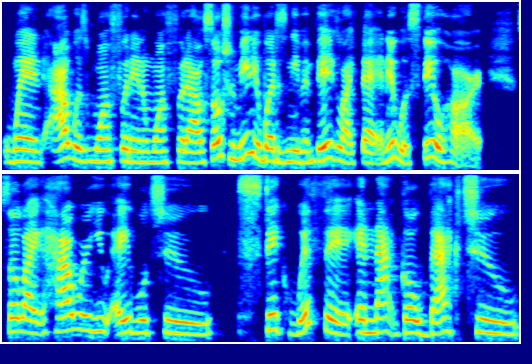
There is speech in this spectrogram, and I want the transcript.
when I was one foot in and one foot out, social media wasn't even big like that and it was still hard. So like how were you able to stick with it and not go back to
